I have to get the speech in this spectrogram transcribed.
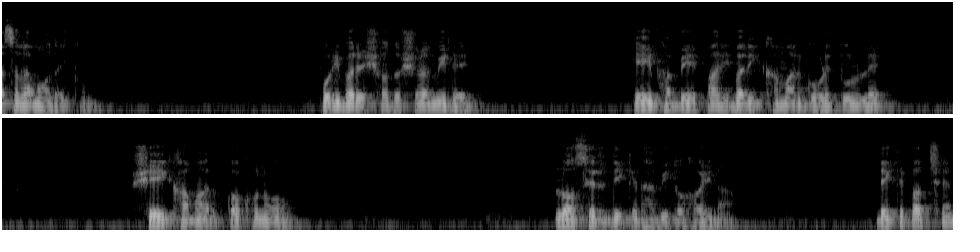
আসসালামু আলাইকুম। পরিবারের সদস্যরা মিলে এইভাবে পারিবারিক খামার গড়ে তুললে, সেই খামার কখনো লসের দিকে ধাবিত হয় না। দেখতে পাচ্ছেন,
